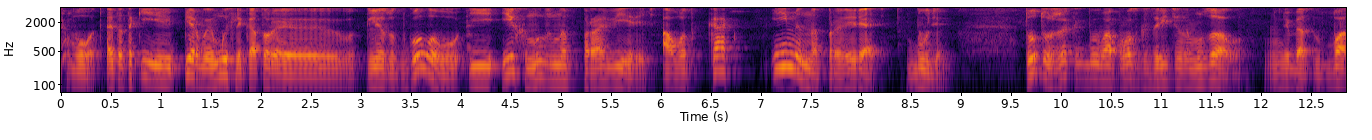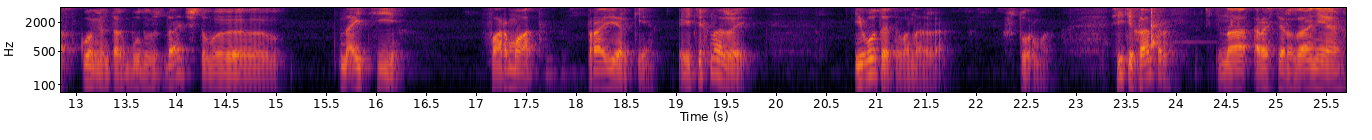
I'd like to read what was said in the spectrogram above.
Вот. Это такие первые мысли, которые лезут в голову, и их нужно проверить. А вот как именно проверять будем? Тут уже как бы вопрос к зрительному залу. Ребят, вас в комментах буду ждать, чтобы найти формат проверки этих ножей и вот этого ножа штурма. City Hunter на растерзание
